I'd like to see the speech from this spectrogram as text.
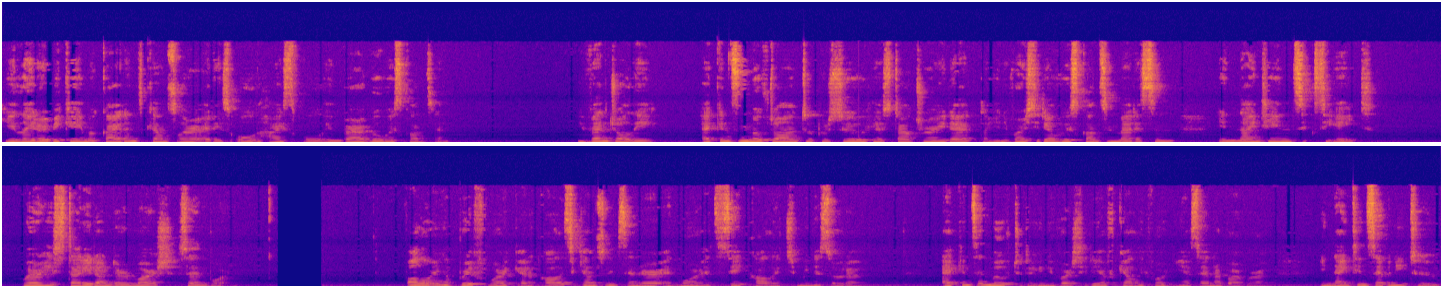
he later became a guidance counselor at his old high school in Baraboo, Wisconsin. Eventually, Atkinson moved on to pursue his doctorate at the University of Wisconsin-Madison in 1968, where he studied under Marsh Sanborn. Following a brief work at a college counseling center at Moorhead State College, Minnesota, Atkinson moved to the University of California, Santa Barbara in 1972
